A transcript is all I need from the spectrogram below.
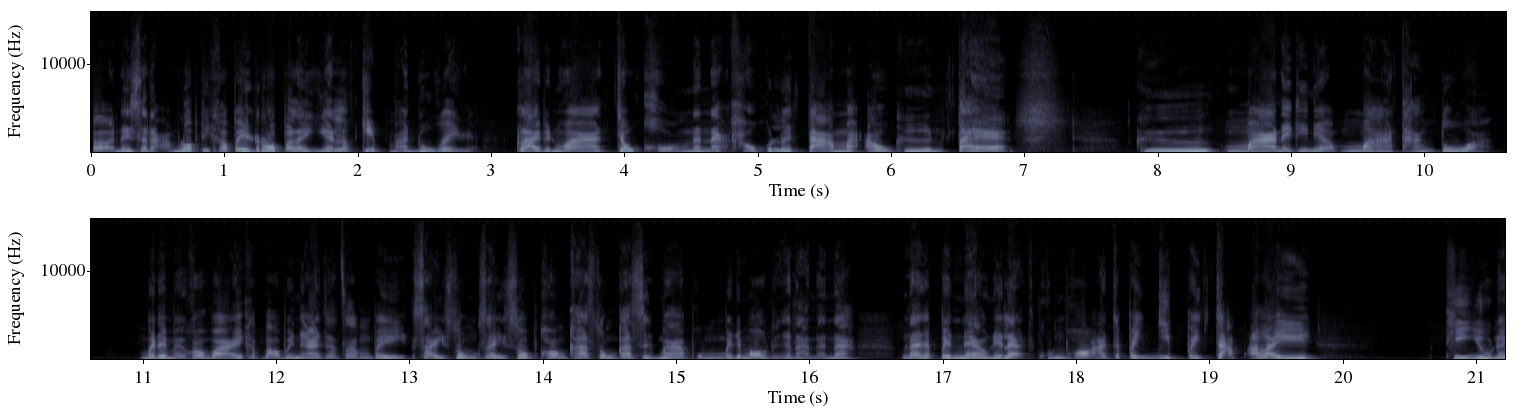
เอในสนามรบที่เขาไปรบอะไรเงี้ยแล้วเก็บมาด้วยเนี่ย กลายเป็นว่าเจ้าของนั้นน่ะเขาก็เลยตามมาเอาคืน แต่คือมาในที่เนี้ยมาทั้งตัว ไม่ได้หมายความว่าไอ้กระเป๋าใบนี้อาจจะต้องไปใส่ส่งใส่ศพของค่าส่งค่าศึกมา ผมไม่ได้มองถึงขนาดนั้นนะน่าจะเป็นแนวนี้แหละ คุณพ่ออาจจะไปหยิบไปจับอะไรที่อยู่ใน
